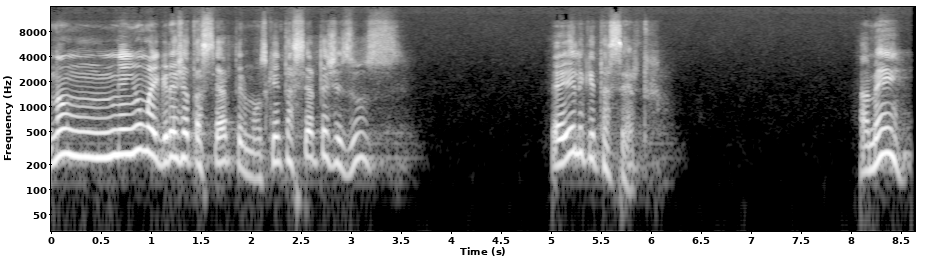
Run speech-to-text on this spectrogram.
Não, nenhuma igreja está certa, irmãos. Quem está certo é Jesus. É Ele que está certo. Amém?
